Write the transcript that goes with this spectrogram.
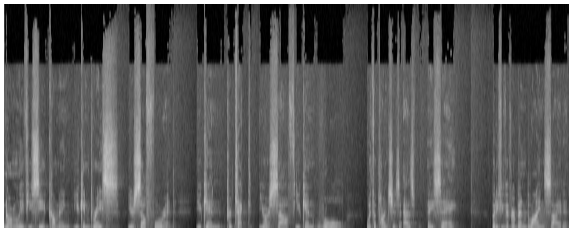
normally if you see it coming, you can brace yourself for it. You can protect yourself. You can roll with the punches, as they say. But if you've ever been blindsided,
